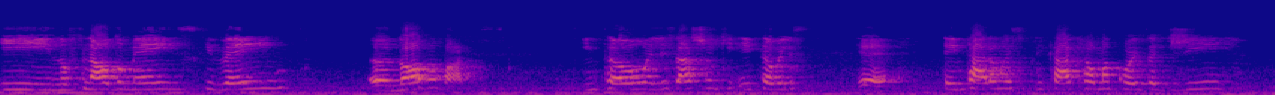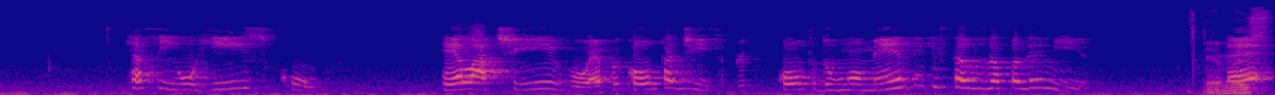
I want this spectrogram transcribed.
e no final do mês que vem, uh, nova vax. Então, eles acham que. Então, eles é, tentaram explicar que é uma coisa de. que assim, o risco relativo é por conta disso, por conta do momento em que estamos na pandemia. É, né? mas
